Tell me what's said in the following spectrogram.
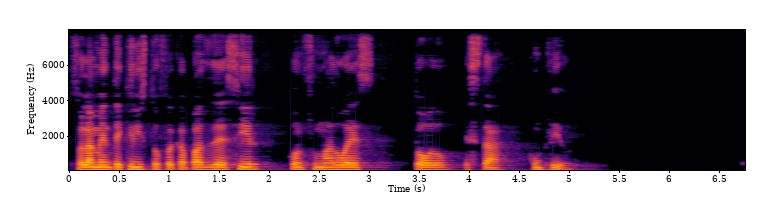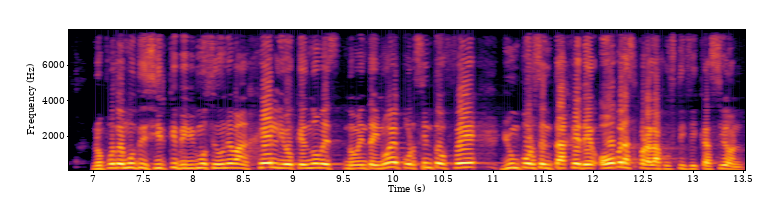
Solamente Cristo fue capaz de decir, consumado es, todo está cumplido. No podemos decir que vivimos en un evangelio que es 99% fe y un porcentaje de obras para la justificación.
